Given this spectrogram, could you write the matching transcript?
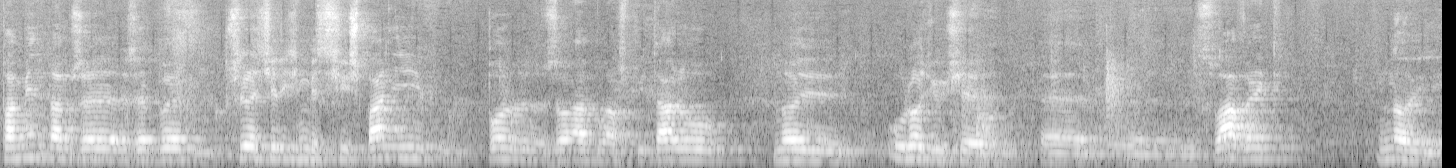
pamiętam, że, że byłem, przylecieliśmy z Hiszpanii, po, żona była w szpitalu, no i urodził się e, e, Sławek, no i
